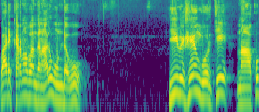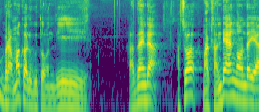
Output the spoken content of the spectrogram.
వాడి కర్మబంధనాలు ఉండవు. ఈ విషయం గూర్చి నాకు భ్రమ కలుగుతోంది. అర్థమైందా? సో నాకు సందేహంగా ఉందయ్యా.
